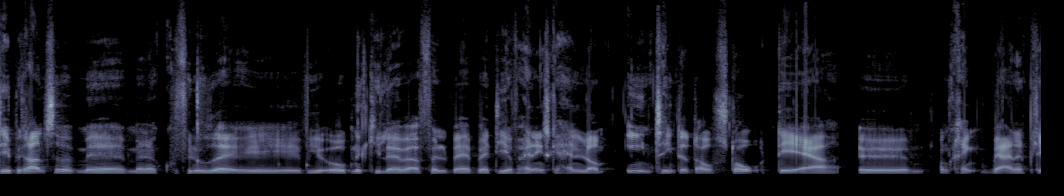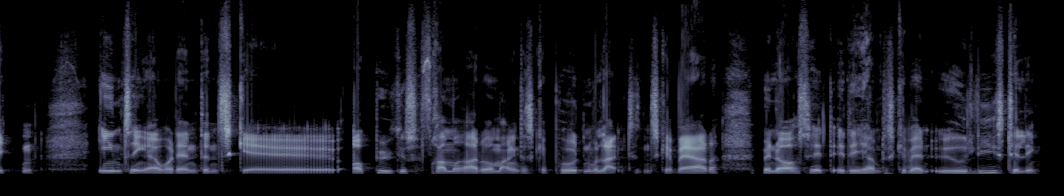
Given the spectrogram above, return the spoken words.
det er begrænset med, man har kunne finde ud af, øh, via åbne kilder i hvert fald, hvad, hvad de her forhandlinger skal handle om. En ting, der dog står, det er øh, omkring værnepligten. En ting er, hvordan den skal opbygges fremadrettet, hvor mange der skal på den, hvor lang tid den skal være der, men også et, det her, om der skal være en øget ligestilling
